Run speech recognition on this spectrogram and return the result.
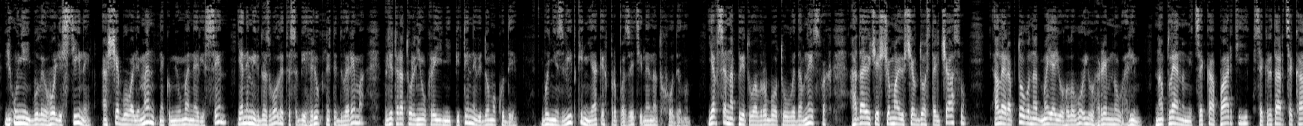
і у ній були голі стіни, а ще був аліментником, і у мене ріс син, я не міг дозволити собі грюкнути дверима в літературній Україні і піти невідомо куди, бо ні звідки ніяких пропозицій не надходило. Я все напитував роботу у видавництвах, гадаючи, що маю ще вдосталь часу, але раптово над моєю головою гримнув грім. На пленумі ЦК партії секретар ЦК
